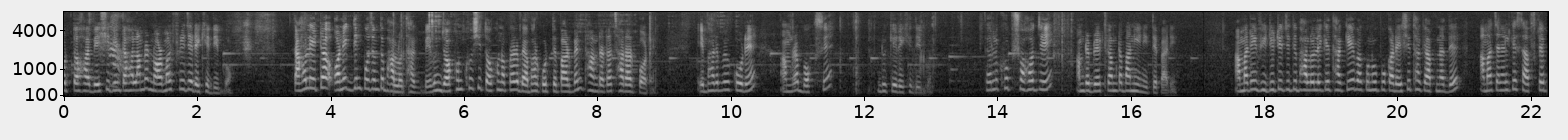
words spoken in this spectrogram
করতে হয়, বেশি দিন, তাহলে আমরা নর্মাল ফ্রিজে রেখে দিব। তাহলে এটা অনেক দিন পর্যন্ত ভালো থাকবে এবং যখন খুশি তখন আপনারা ব্যবহার করতে পারবেন ঠান্ডাটা ছাড়ার পরে। এভাবে করে আমরা বক্সে ঢুকিয়ে রেখে দিব। তাহলে খুব সহজেই আমরা ব্রেড ক্রামটা বানিয়ে নিতে পারি। আমার এই ভিডিওটি যদি ভালো লেগে থাকে বা কোনো উপকার এসে থাকে আপনাদের, আমার চ্যানেলকে সাবস্ক্রাইব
